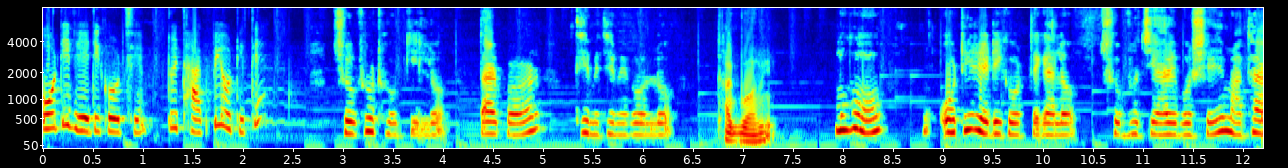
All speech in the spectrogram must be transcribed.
ওটি রেডি করছি। তুই থাকবি ওটিতে? শুভ্র ঢোক গিলল তারপর থেমে থেমে বলল থাকব আমি। মুহু ওটি রেডি করতে গেল। শুভ্র চেয়ারে বসে মাথা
